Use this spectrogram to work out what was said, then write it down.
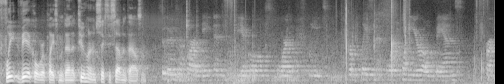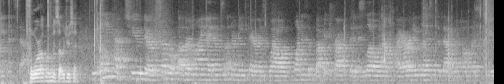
fleet vehicle replacement then at 267,000? So those are for our maintenance vehicles for the fleet, replacement for 20-year-old vans for our maintenance staff. Four of them, is that what you're saying? We only have two, there are several other line items underneath there as well. One is a bucket truck that is low on our priority list, but that would help us do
